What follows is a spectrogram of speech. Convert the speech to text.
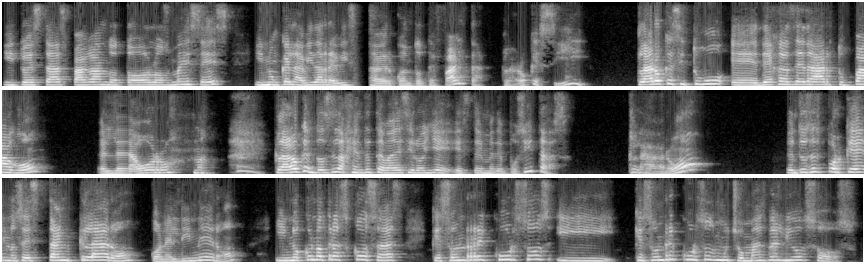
y tú estás pagando todos los meses y nunca en la vida revisas a ver cuánto te falta. Claro que sí. Claro que si tú eh, dejas de dar tu pago, el de ahorro. Claro que entonces la gente te va a decir, oye, este, ¿me depositas? Claro. Entonces, ¿por qué no es tan claro con el dinero y no con otras cosas que son recursos y que son recursos mucho más valiosos?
